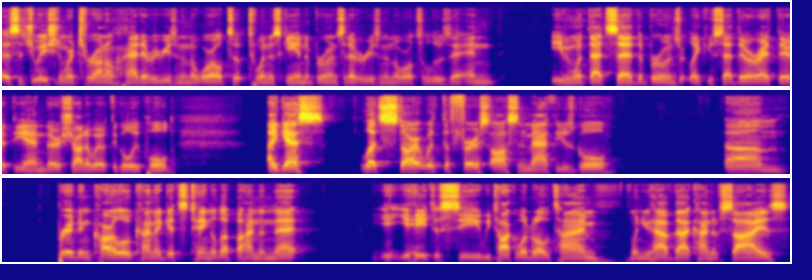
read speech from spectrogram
a situation where Toronto had every reason in the world to, to win this game. The Bruins had every reason in the world to lose it. And even with that said, the Bruins, like you said, they were right there at the end. They're shot away with the goalie pulled. I guess let's start with the first Auston Matthews goal. Um, Brandon Carlo kind of gets tangled up behind the net. You, you hate to see, we talk about it all the time. When you have that kind of size,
